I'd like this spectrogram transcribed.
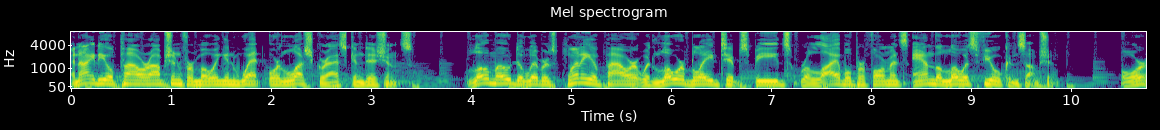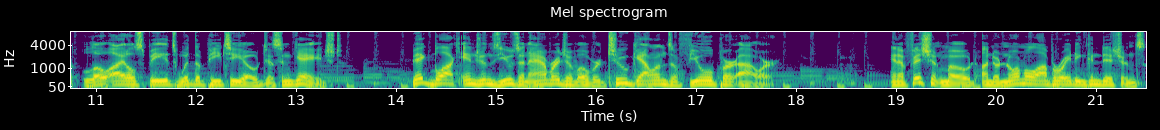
an ideal power option for mowing in wet or lush grass conditions. Low mode delivers plenty of power with lower blade tip speeds, reliable performance, and the lowest fuel consumption. Or low idle speeds with the PTO disengaged. Big block engines use an average of over 2 gallons of fuel per hour, in efficient mode, under normal operating conditions,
